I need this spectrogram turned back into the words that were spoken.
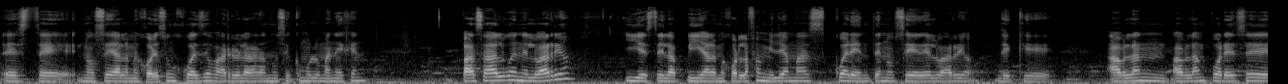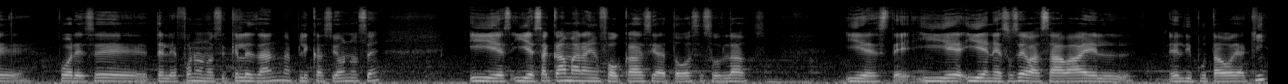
este, no sé, a lo mejor es un juez de barrio, la verdad no sé cómo lo manejen. Pasa algo en el barrio y este la y a lo mejor la familia más coherente, no sé, del barrio de que hablan hablan por ese por ese teléfono, no sé qué les dan, aplicación, no sé. Y es y esa cámara enfoca hacia todos esos lados. Y este y, y en eso se basaba el el diputado de aquí.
